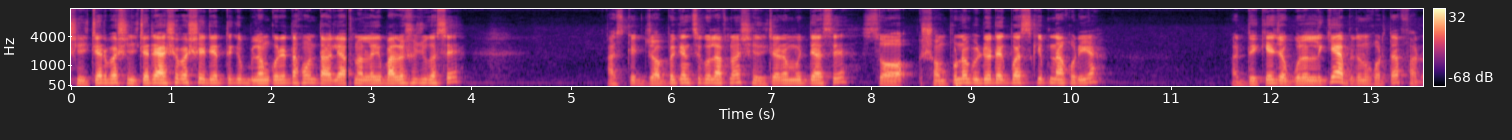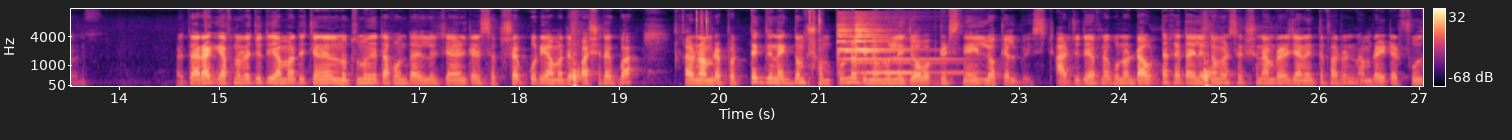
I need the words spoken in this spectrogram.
শিলচর বা শিলচরের আশেপাশে এরিয়ার থেকে বিলং করে থাকুন, তাহলে আপনার লাগে ভালো সুযোগ আছে। আজকে জব ভ্যাকেন্সিগুলো আপনার শিলচরের মধ্যে আছে। সো সম্পূর্ণ ভিডিও দেখবা স্কিপ না করিয়া আর দেখিয়ে জবগুলোর লাগিয়ে আবেদন করতে পারবেন আর তার আগে আপনারা যদি আমাদের চ্যানেল নতুন হয়ে থাকুন, তাহলে চ্যানেলটা সাবস্ক্রাইব করে আমাদের পাশে থাকবা। কারণ আমরা প্রত্যেক দিন একদম সম্পূর্ণ বিনামূল্যে জব আপডেটস নেই লোকাল বেসড আর যদি আপনার কোনো ডাউট থাকে, তাহলে কমেন্ট সেকশনে আমরা জানাতে পারবেন। আমরা এটার ফুল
